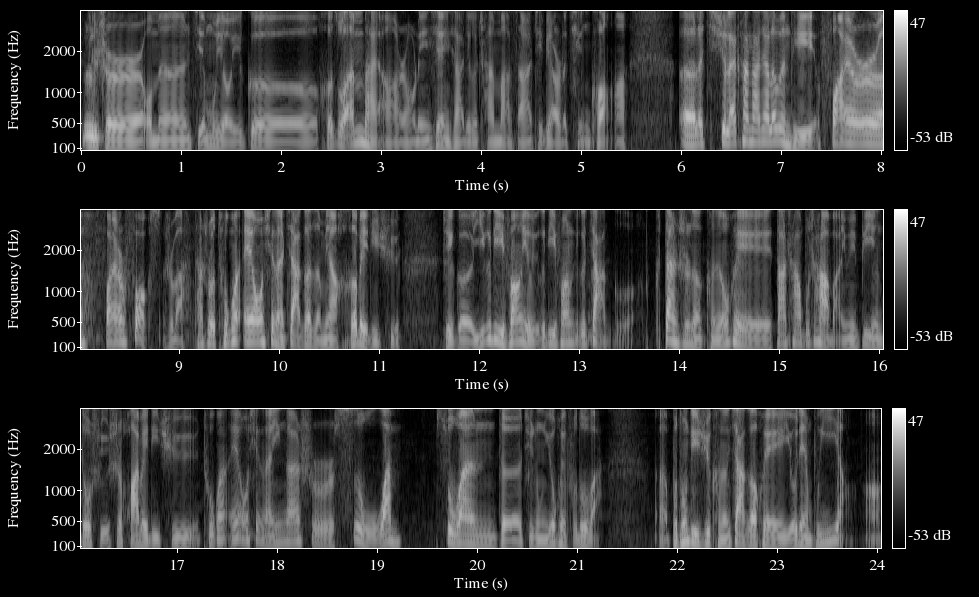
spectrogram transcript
嗯这是我们节目有一个合作安排啊，然后连线一下这个产马萨这边的情况啊。呃，来继续来看大家的问题，Fire Firefox 是吧？他说途观 L 现在价格怎么样？河北地区这个一个地方有一个地方这个价格，但是呢可能会大差不差吧，因为毕竟都属于是华北地区。途观 L 现在应该是四五万四五万的这种优惠幅度吧，呃，不同地区可能价格会有点不一样啊。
